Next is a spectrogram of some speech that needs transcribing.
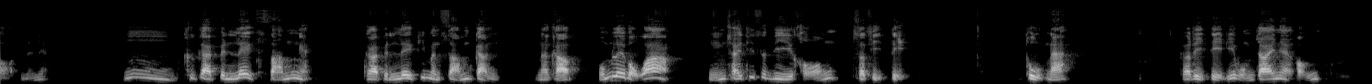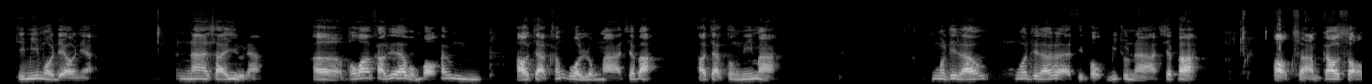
ลอดนะเนี่ย อืม คือกลายเป็นเลขซ้ำไงกลายเป็นเลขที่มันซ้ำกันนะครับ ผมเลยบอกว่า ผมใช้ทฤษฎีของสถิติ ถูกนะสถิติที่ผมใช้เนี่ยของจิมมี่โมเดลเนี่ย น่าใช้อยู่นะเออเพราะว่าคราวที่แล้วผมบอกให้มึงเอาจากข้างบนลงมาใช่ปะเอาจากตรงนี้มางวดที่แล้วงวดที่แล้วเท่าไหร่สิบหกมิถุนาใช่ปะออกสามเก้าสอง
